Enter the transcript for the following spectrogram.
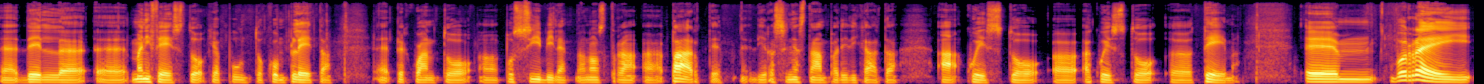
eh, del eh, manifesto che appunto completa eh, per quanto eh, possibile la nostra eh, parte eh, di rassegna stampa dedicata a questo, a questo tema. Ehm, vorrei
